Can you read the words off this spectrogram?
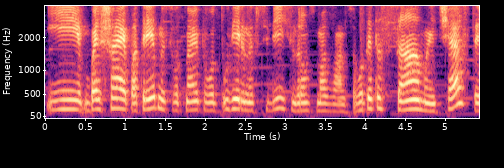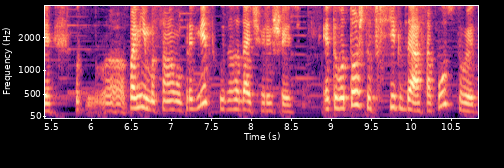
и большая потребность вот на эту вот уверенность в себе и синдром самозванца. Вот это самые частые, вот, э, помимо самого предмета, какую-то задачу решить, это вот то, что всегда сопутствует,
